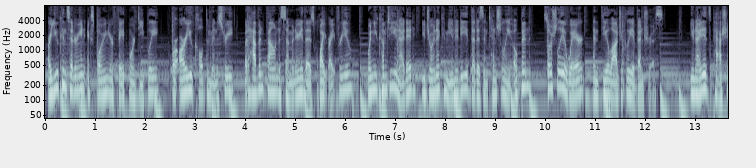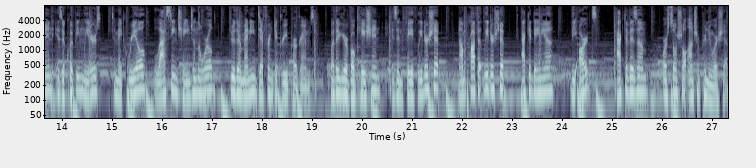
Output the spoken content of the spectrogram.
Are you considering exploring your faith more deeply, or are you called to ministry but haven't found a seminary that is quite right for you? When you come to United, you join a community that is intentionally open, socially aware, and theologically adventurous. United's passion is equipping leaders to make real, lasting change in the world through their many different degree programs. Whether your vocation is in faith leadership, nonprofit leadership, academia, the arts, activism, or social entrepreneurship.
